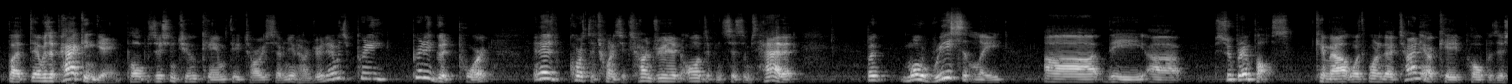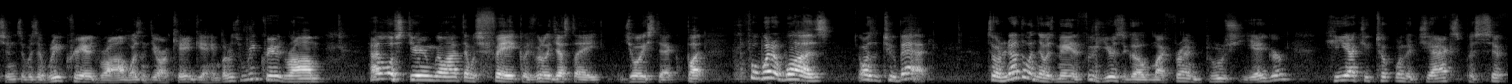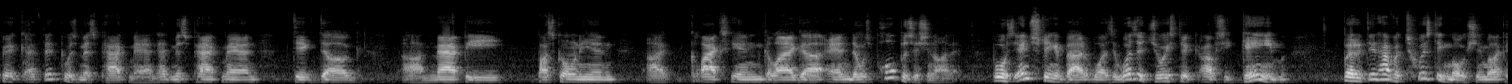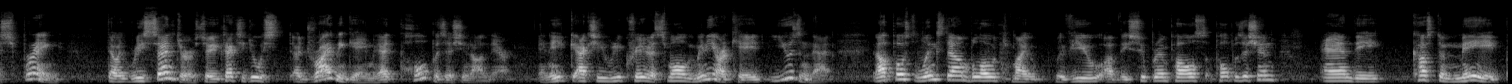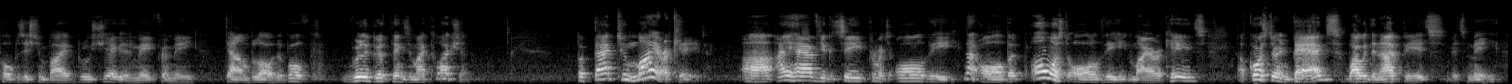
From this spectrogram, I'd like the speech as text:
But it was a pack-in game. Pole Position 2 came with the Atari 7800, and it was a pretty, pretty good port. And then, of course, the 2600, and all different systems had it. But more recently, uh, the uh, Super Impulse came out with one of their tiny arcade pole positions. It was a recreated ROM, wasn't the arcade game, but it was a recreated ROM. Had a little steering wheel on it that was fake. It was really just a joystick, but for what it was, it wasn't too bad. So another one that was made a few years ago, my friend Bruce Yager, he actually took one of the Jakks Pacific, I think it was Ms. Pac-Man, had Ms. Pac-Man, Dig Dug, uh, Mappy, Bosconian, uh, Galaxian, Galaga, and there was pole position on it. But what's interesting about it was it was a joystick, obviously, game, but it did have a twisting motion, like a spring, that would recenter. So you could actually do a, a driving game. It had pole position on there. And he actually recreated a small mini arcade using that. And I'll post links down below to my review of the Super Impulse pole position and the custom-made pole position by Bruce Yager that made for me down below. They're both really good things in my collection. But back to my arcade. Uh, I have, you can see, pretty much all the, not all, but almost all of the My Arcades. Of course, they're in bags. Why would they not be? It's, it's me.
